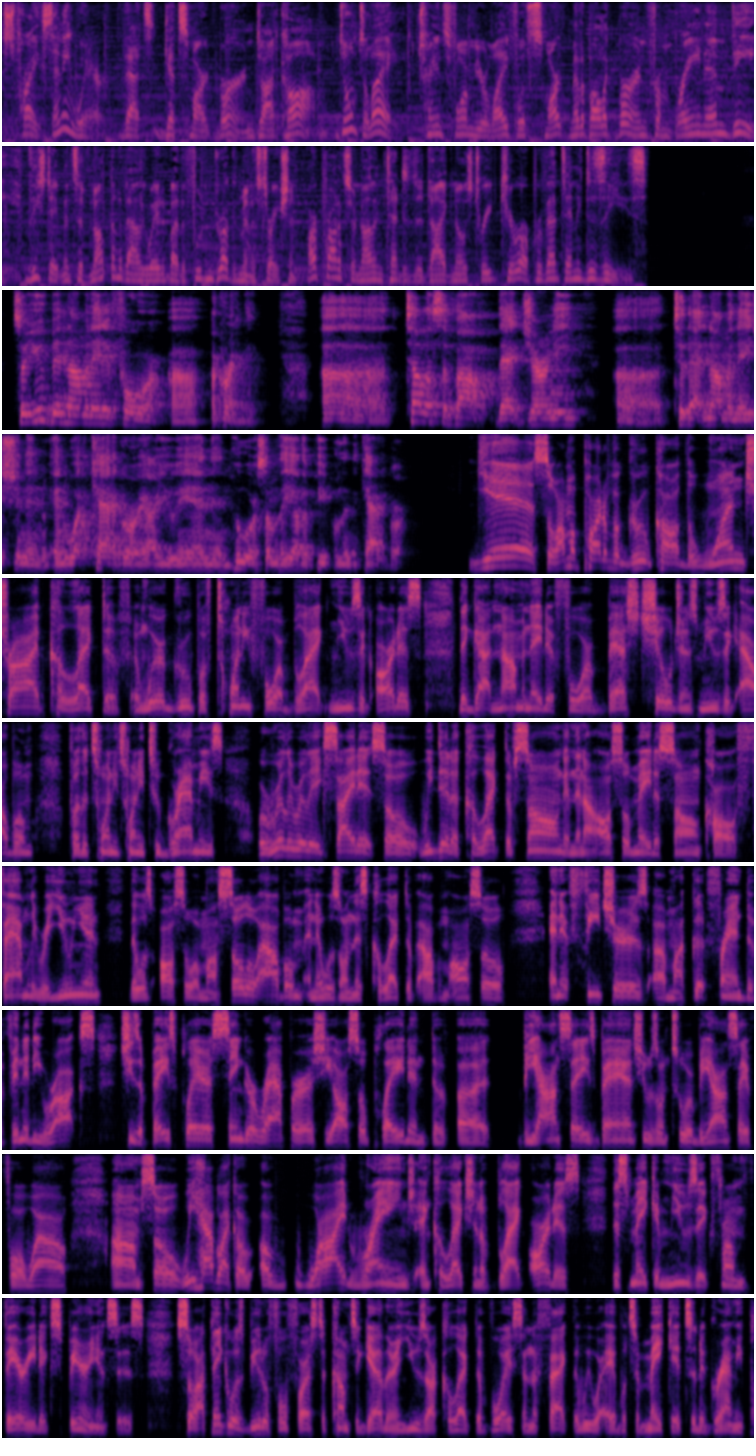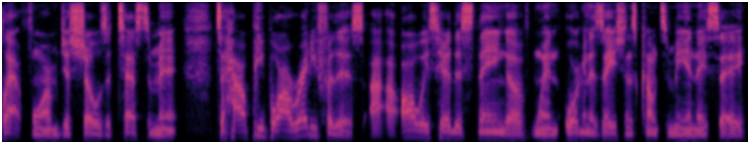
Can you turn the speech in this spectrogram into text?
price anywhere. That's GetSmartBurn.com. Don't delay. Transform your life with Smart Metabolic Burn from Brain MD. These statements have not been evaluated by the Food and Drug Administration. Our products are not intended to diagnose, treat, cure, or prevent any disease. So you've been nominated for uh, a Grammy. Uh, tell us about that journey uh, to that nomination and, and what category are you in and who are some of the other people in the category? Yeah, so I'm a part of a group called the One Tribe Collective, and we're a group of 24 black music artists that got nominated for Best Children's Music Album for the 2022 Grammys. We're really, really excited. So we did a collective song, and then I also made a song called Family Reunion that was also on my solo album, and it was on this collective album also. And it features uh, my good friend Divinity Roxx. She's a bass player, singer, rapper. She also played in uh, Beyonce's band. She was on tour Beyonce for a while. Um, so we have like a, a, wide range and collection of black artists that's making music from varied experiences. So I think it was beautiful for us to come together and use our collective voice. And the fact that we were able to make it to the Grammy platform just shows a testament to how people are ready for this. I, I always hear this thing of when organizations come to me and they say,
